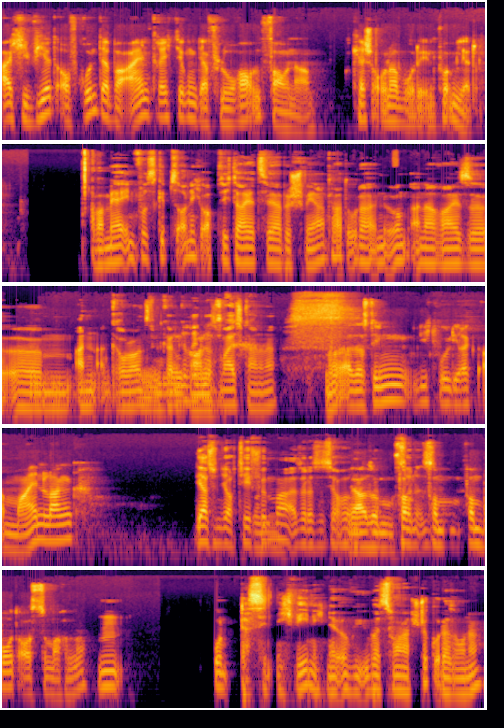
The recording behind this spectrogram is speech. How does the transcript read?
archiviert aufgrund der Beeinträchtigung der Flora und Fauna. Cache-Owner wurde informiert. ja, aber mehr Infos gibt's auch nicht, ob sich da jetzt wer beschwert hat oder in irgendeiner Weise ähm, an Groundspeaker Nee, gerichtet, gar das weiß keiner, ne? Ne, Also das Ding liegt wohl direkt am Main lang. Ja, es sind ja auch T5er, also das ist ja auch Ja, also so vom, eine- vom, vom Boot aus zu machen. Ne? Hm. Und das sind nicht wenig, ne? Irgendwie über 200 Stück oder so, ne?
